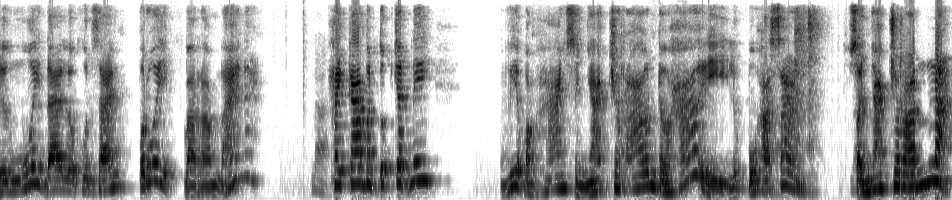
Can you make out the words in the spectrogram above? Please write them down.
រឿងមួយដែលលោកហ៊ុនសែនព្រួយបារម្ភដែរណាហើយការបន្ទុកចិត្តនេះ វាបង្ហាញសញ្ញាច្រើនទៅហើយលោកពូហាសានសញ្ញាច្រើនណាស់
